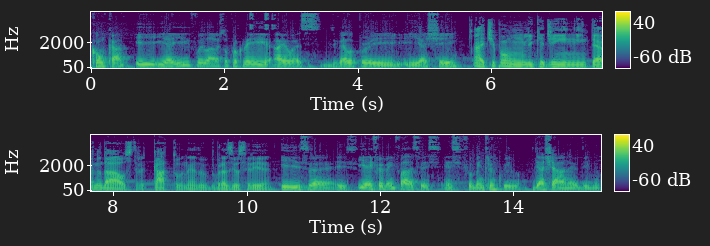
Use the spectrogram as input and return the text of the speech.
com K. E, e aí fui lá, só procurei iOS Developer e, e, achei. Ah, é tipo um LinkedIn interno da Áustria. Cato, né? Do, do, Brasil seria. Isso, é, isso. E aí foi bem fácil esse. Esse foi bem tranquilo. De achar, né? Eu digo.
